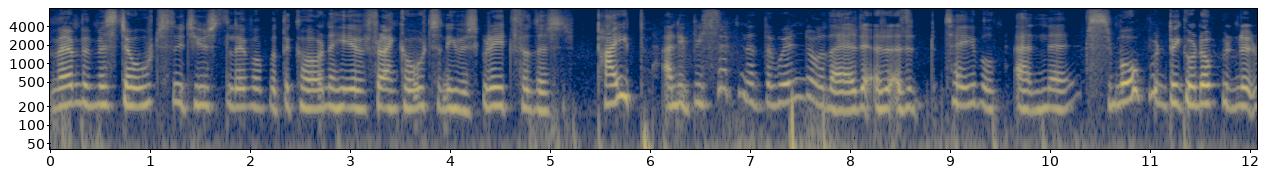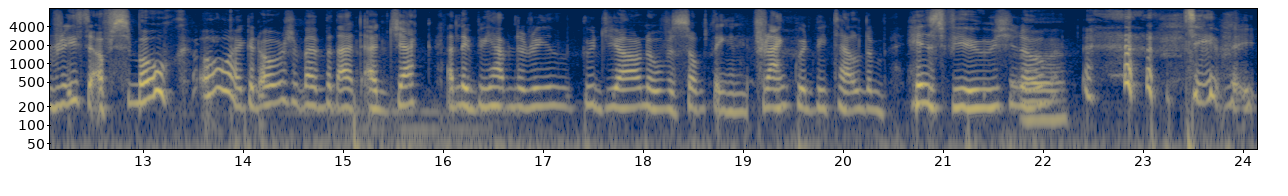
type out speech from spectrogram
Remember Mr. Oates that used to live up at the corner here, Frank Oates, and he was great for this pipe. And he'd be sitting at the window there at, at a table, and uh, smoke would be going up in a wreath of smoke. Oh, I can always remember that. And Jack and they'd be having a real good yarn over something, and Frank would be telling them his views, you know. Uh, Dear me.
